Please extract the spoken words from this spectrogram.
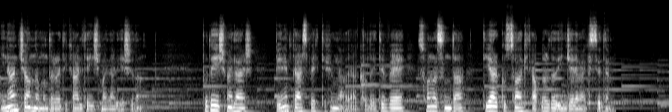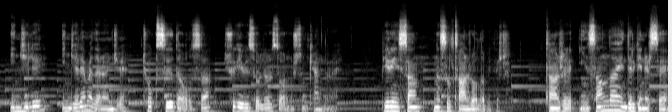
inanç anlamında radikal değişmeler yaşadım. Bu değişmeler benim perspektifimle alakalıydı ve sonrasında diğer kutsal kitapları da incelemek istedim. İncil'i incelemeden önce çok sığ da olsa şu gibi soruları sormuştum kendime. Bir insan nasıl Tanrı olabilir? Tanrı insanlığa indirgenirse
